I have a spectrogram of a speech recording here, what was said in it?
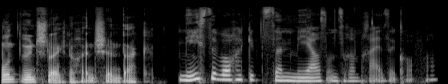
und wünschen euch noch einen schönen Tag. Nächste Woche gibt es dann mehr aus unserem Reisekoffer.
